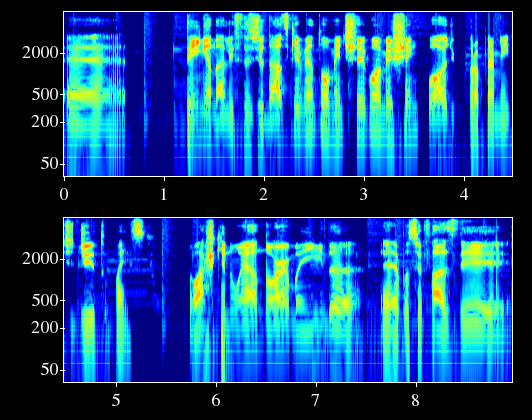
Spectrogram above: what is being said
É, tem analistas de dados que eventualmente chegam a mexer em código propriamente dito, mas eu acho que não é a norma ainda é, você fazer.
